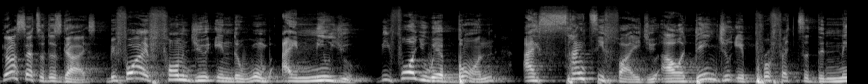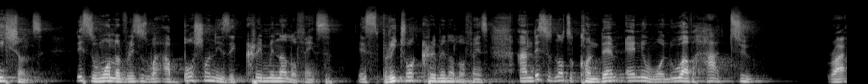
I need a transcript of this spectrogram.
God said to these guys, Before I formed you in the womb, I knew you. Before you were born, I sanctified you. I ordained you a prophet to the nations. This is one of the reasons why abortion is a criminal offense, a spiritual criminal offense. And this is not to condemn anyone who have had to, right?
